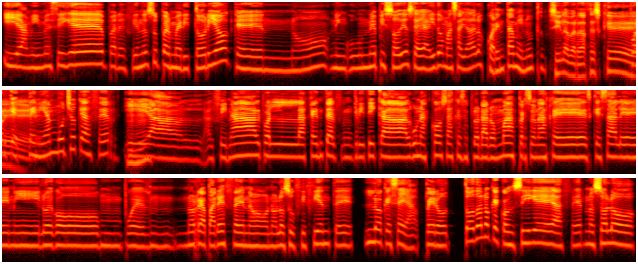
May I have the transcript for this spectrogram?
Y a mí me sigue pareciendo súper meritorio que no ningún episodio se haya ido más allá de los 40 minutos. Sí, la verdad es que Porque tenían mucho que hacer. Y al, al final, pues la gente al fin critica algunas cosas que se exploraron más, personajes que salen y luego mm, pues no reaparecen o no lo suficiente, lo que sea. Pero todo lo que consigue hacer, no solo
